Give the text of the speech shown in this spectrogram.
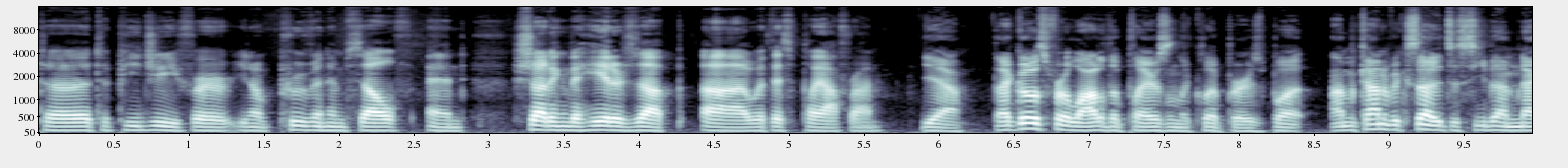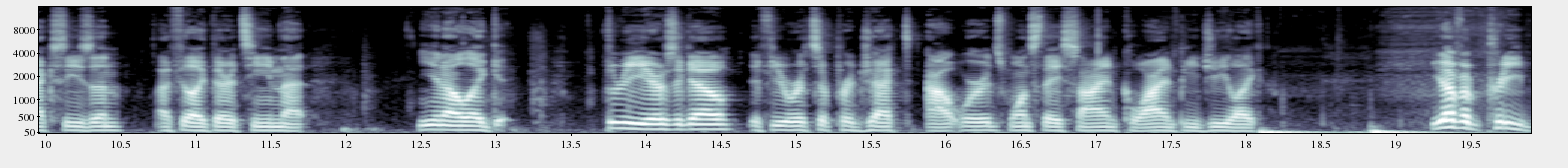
to to PG for you know proving himself and shutting the haters up uh, with this playoff run. Yeah, that goes for a lot of the players on the Clippers, but I'm kind of excited to see them next season. I feel like they're a team that, you know, like three years ago, if you were to project outwards once they signed Kawhi and PG, like you have a pretty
